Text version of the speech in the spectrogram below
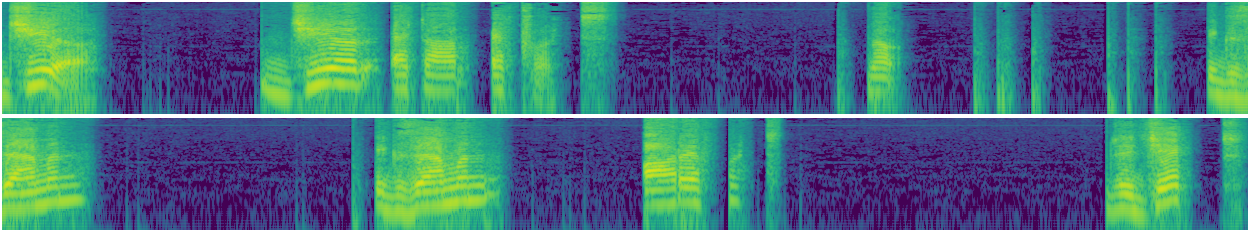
jeer, jeer at our efforts. Now, examine, examine our efforts reject,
